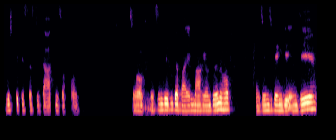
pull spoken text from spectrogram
Wichtig ist, dass die Daten so folgen. So, jetzt sind wir wieder bei Marion Dönhoff. Dann sehen Sie den GND-Identifier,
